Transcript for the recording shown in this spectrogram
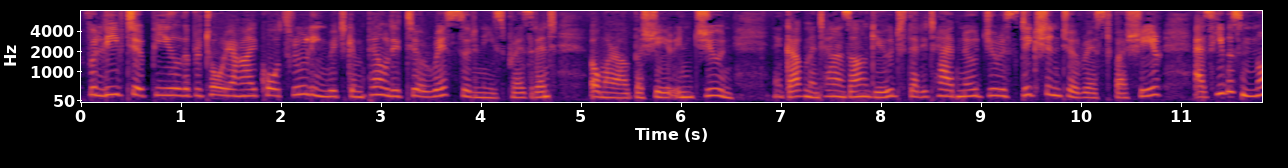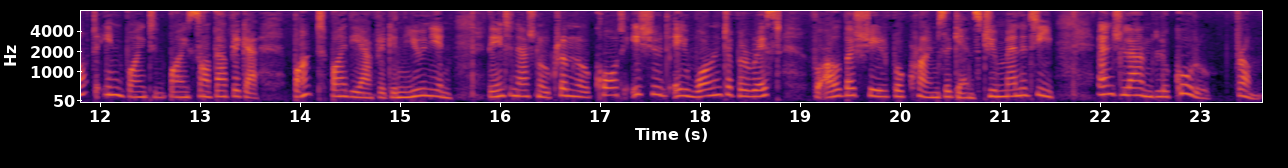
for leave to appeal the Pretoria High Court's ruling which compelled it to arrest Sudanese President Omar al Bashir in June. The government has argued that it had no jurisdiction to arrest Bashir as he was not invited by South Africa but by the African Union. The International Criminal Court issued a warrant of arrest for al Bashir for crimes against humanity. Angela Lukuru from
